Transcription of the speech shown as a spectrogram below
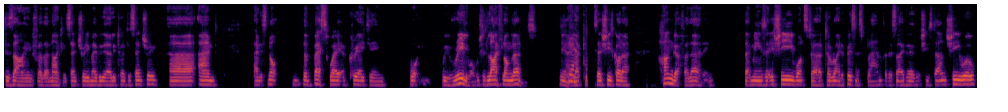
designed for the 19th century maybe the early 20th century uh, and and it's not the best way of creating what we really want, which is lifelong learners. You know, yeah. like says, she's got a hunger for learning. That means that if she wants to to write a business plan for this idea that she's done, she will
